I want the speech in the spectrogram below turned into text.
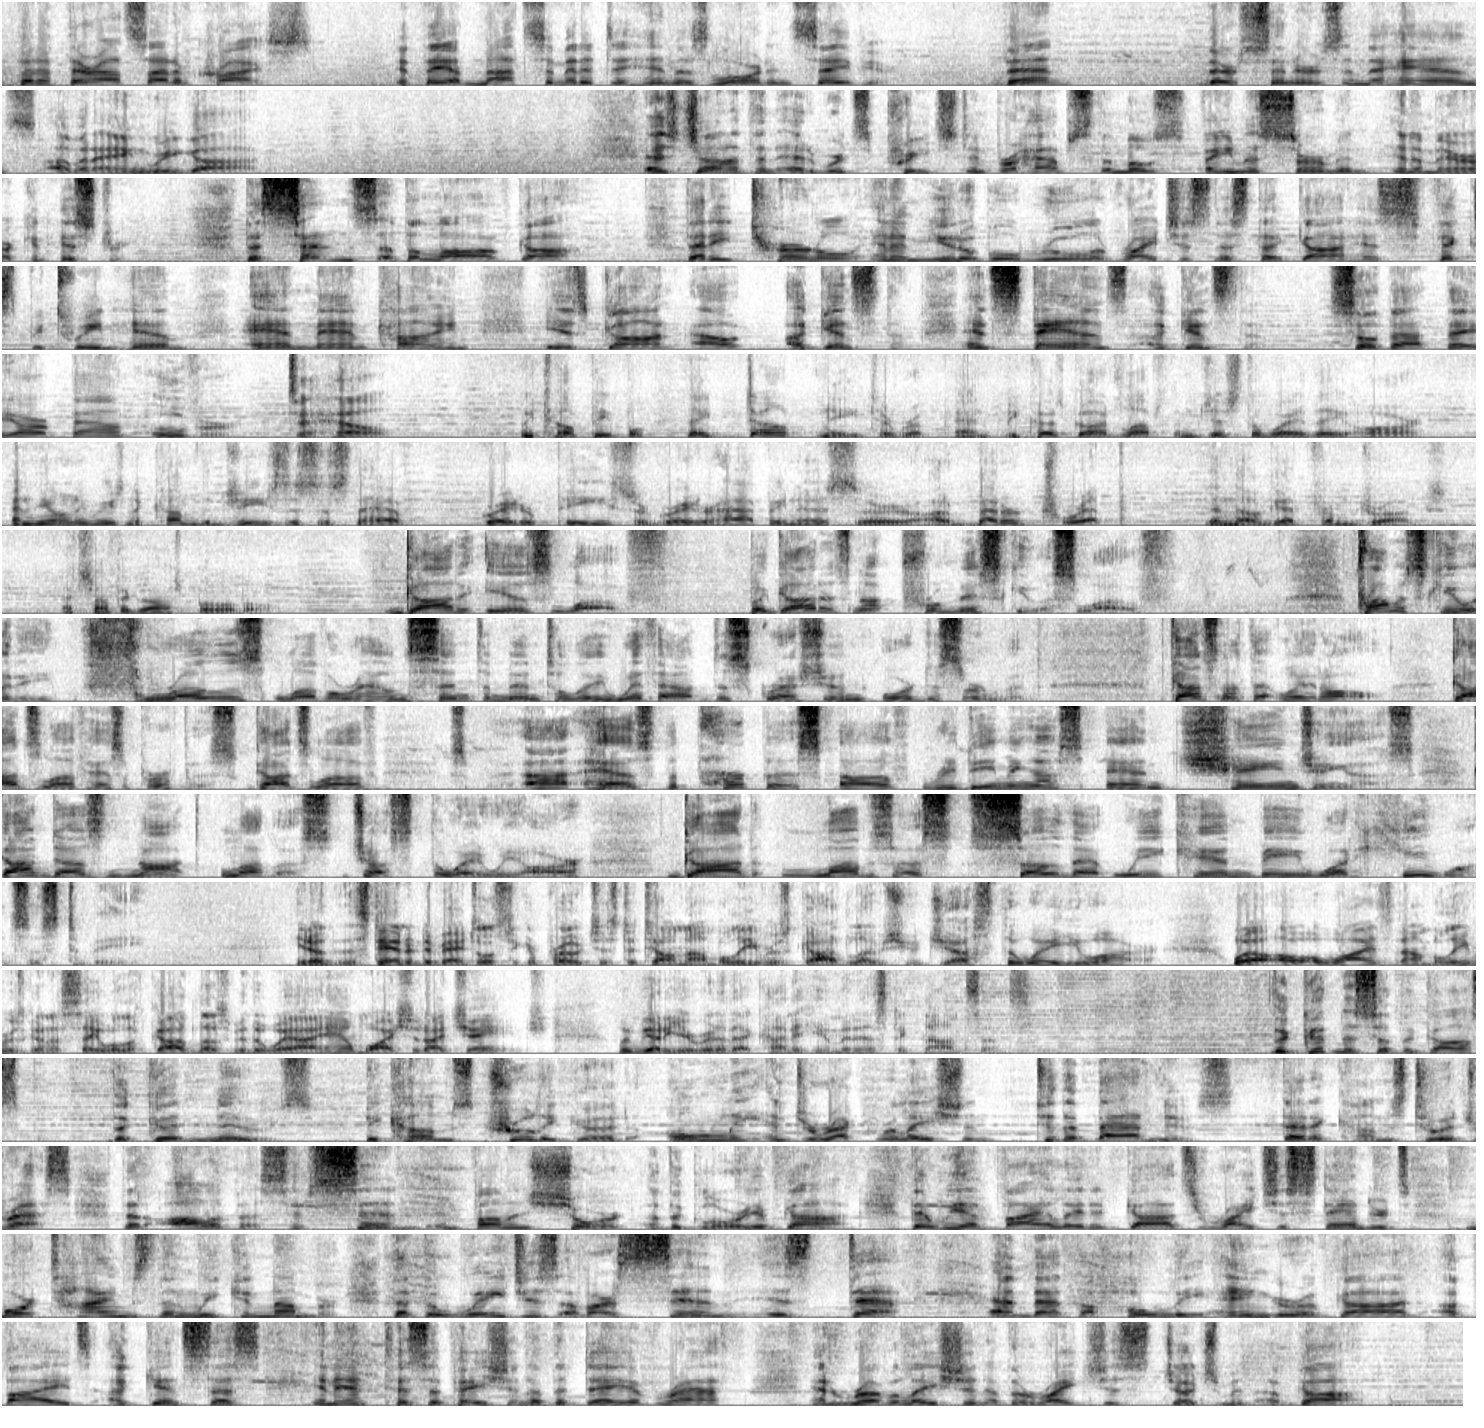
That if they're outside of Christ, if they have not submitted to Him as Lord and Savior, then they're sinners in the hands of an angry God. As Jonathan Edwards preached in perhaps the most famous sermon in American history, The sentence of the law of God, that eternal and immutable rule of righteousness that God has fixed between Him and mankind, is gone out against them and stands against them, so that they are bound over to hell. We tell people they don't need to repent because God loves them just the way they are. And the only reason to come to Jesus is to have greater peace or greater happiness or a better trip than they'll get from drugs. That's not the gospel at all. God is love, but God is not promiscuous love. Promiscuity throws love around sentimentally without discretion or discernment. God's not that way at all. God's love has a purpose. God's love uh, has the purpose of redeeming us and changing us. God does not love us just the way we are. God loves us so that we can be what He wants us to be. You know, the standard evangelistic approach is to tell non-believers God loves you just the way you are. Well, a, a wise non-believer is going to say, well, if God loves me the way I am, why should I change? We've got to get rid of that kind of humanistic nonsense. The goodness of the gospel, the good news, becomes truly good only in direct relation to the bad news that it comes to address that all of us have sinned and fallen short of the glory of God, that we have violated God's righteous standards more times than we can number, that the wages of our sin is death, and that the holy anger of God abides against us in anticipation of the day of wrath and revelation of the righteous judgment of God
